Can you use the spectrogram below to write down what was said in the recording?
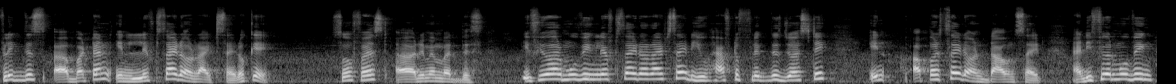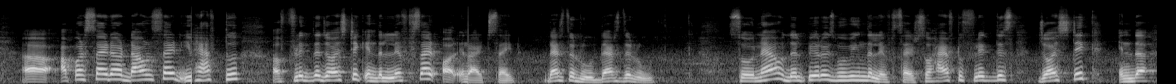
flick this uh, button in left side or right side okay so first uh, remember this. If you are moving left side or right side you have to flick this joystick in upper side or down side. And if you are moving uh, upper side or down side you have to uh, flick the joystick in the left side or in right side. That's the rule that's the rule. So now Del Piero is moving in the left side. So I have to flick this joystick in the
